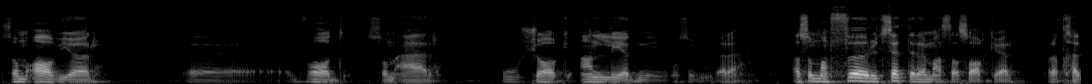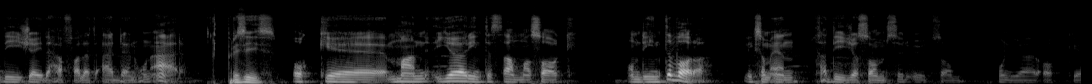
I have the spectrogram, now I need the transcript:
som avgör eh, vad som är orsak, anledning och så vidare. Alltså man förutsätter en massa saker för att Khadija i det här fallet är den hon är. Precis. Och eh, man gör inte samma sak om det inte vara liksom en Khadija som ser ut som hon gör och eh,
